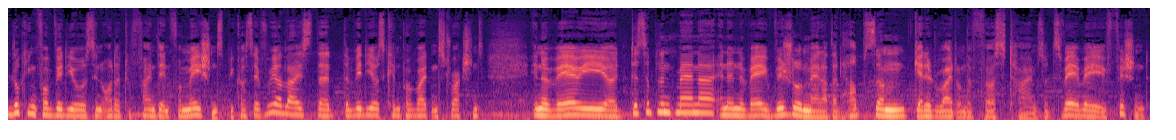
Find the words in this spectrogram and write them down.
looking for videos in order to find the informations because they've realized that the videos can provide instructions in a very uh, disciplined manner and in a very visual manner that helps them get it right on the first time. So it's very, very efficient.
